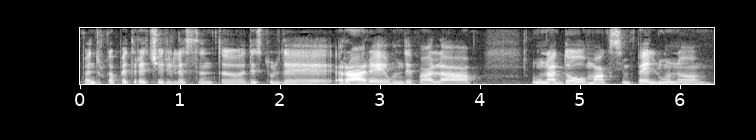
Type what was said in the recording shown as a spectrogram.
pentru că petrecerile sunt uh, destul de rare, undeva la una, două maxim pe lună,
